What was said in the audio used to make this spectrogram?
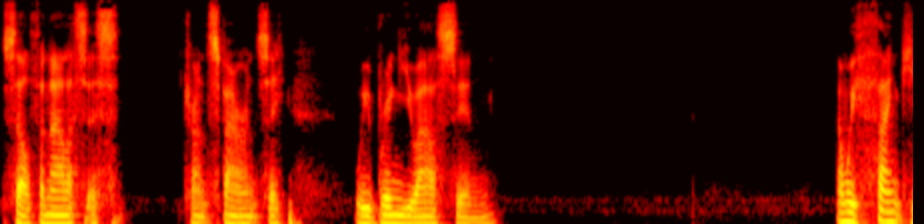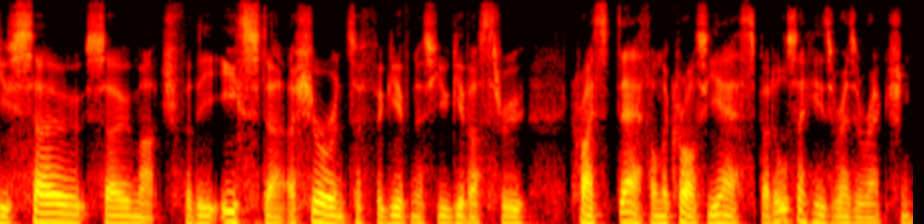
self analysis, transparency, we bring you our sin. And we thank you so, so much for the Easter assurance of forgiveness you give us through Christ's death on the cross, yes, but also his resurrection.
